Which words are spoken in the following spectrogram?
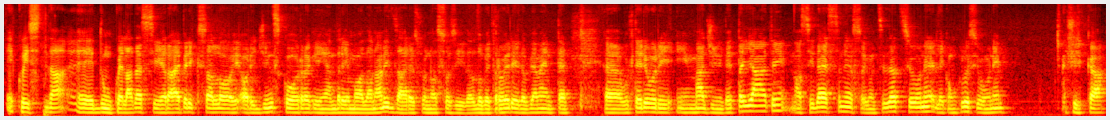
e questa è dunque la tastiera HyperX Alloy Origin Score che andremo ad analizzare sul nostro sito dove troverete ovviamente eh, ulteriori immagini dettagliate, nostri test, le nostre considerazioni, le conclusioni circa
